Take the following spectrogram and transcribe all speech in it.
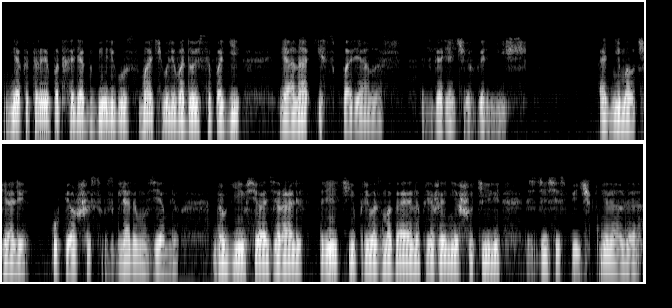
Некоторые, подходя к берегу, смачивали водой сапоги, и она испарялась с горячих горнищ. Одни молчали, упершись взглядом в землю, Другие все озирались, третьи, превозмогая напряжение, шутили. Здесь и спичек не надо.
